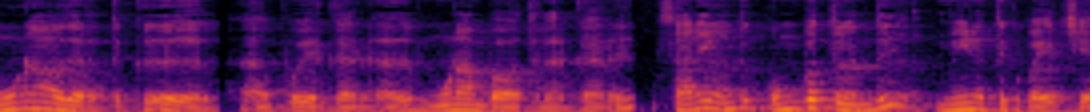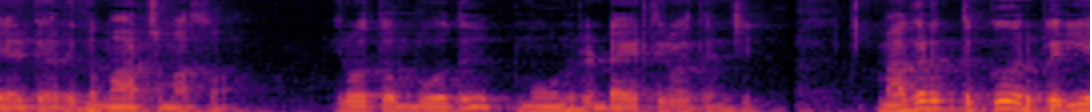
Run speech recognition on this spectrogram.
மூணாவது இடத்துக்கு போயிருக்காரு. அதாவது மூணாம் பாவத்தில் இருக்கார். சனி வந்து கும்பத்துலேருந்து மீனத்துக்கு பயிற்சியாக இருக்கார் இந்த மார்ச் மாதம் இருபத்தொம்போது மூணு ரெண்டாயிரத்தி இருபத்தஞ்சி. மகரத்துக்கு ஒரு பெரிய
